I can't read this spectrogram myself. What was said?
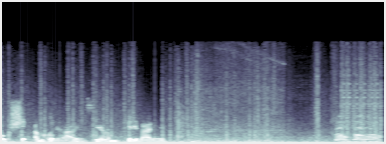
Oh shit! I'm getting out of here. I'm getting out of here. Go, go, go.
